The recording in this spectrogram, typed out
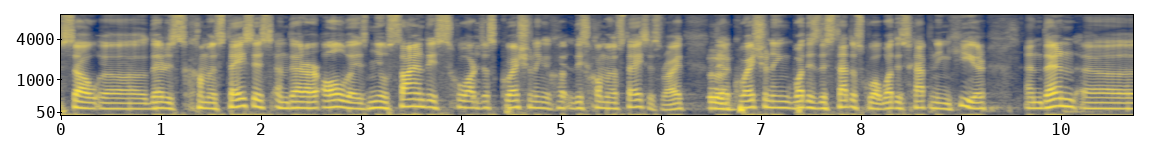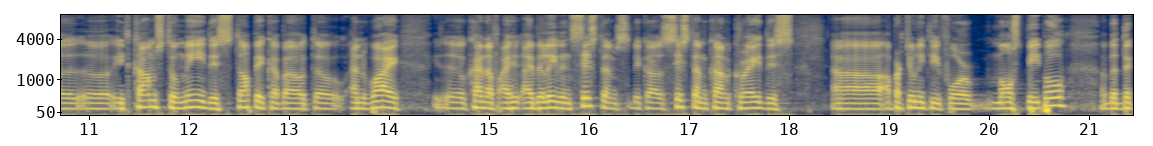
So uh, there is homeostasis, and there are always new scientists who are just questioning this homeostasis, right? Mm. They're questioning what is the status quo, what is happening here, and then uh, uh, it comes to me this topic about uh, and why uh, kind of I, I, believe in systems because system can create this opportunity for most people but the,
